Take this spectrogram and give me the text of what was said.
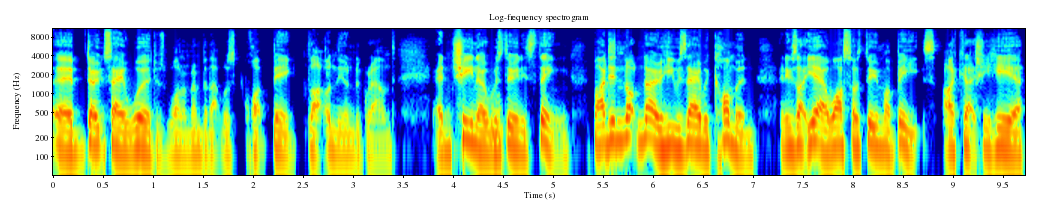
Uh, Don't say a word was one. I remember that was quite big, like on the underground. And Chino was doing his thing, but I did not know he was there with Common. And he was like, "Yeah, whilst I was doing my beats, I could actually hear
